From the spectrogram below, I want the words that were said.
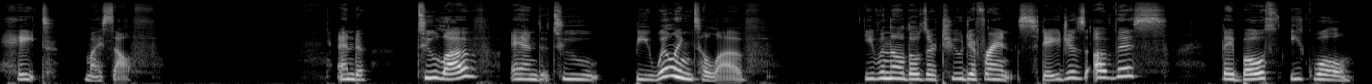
hate myself. And to love and to be willing to love, even though those are two different stages of this, they both equal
